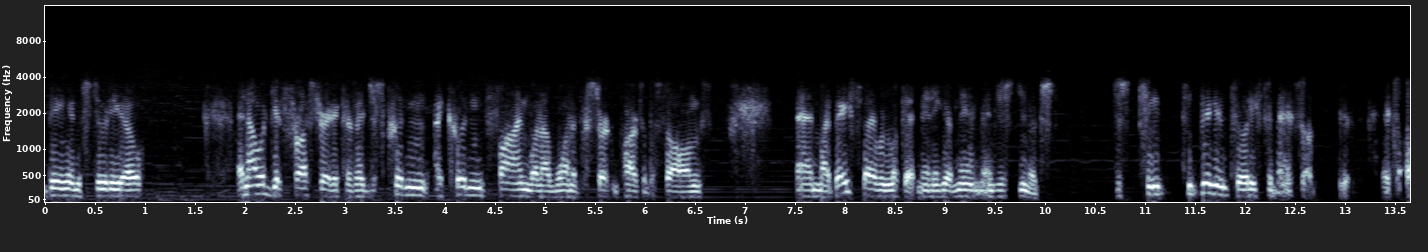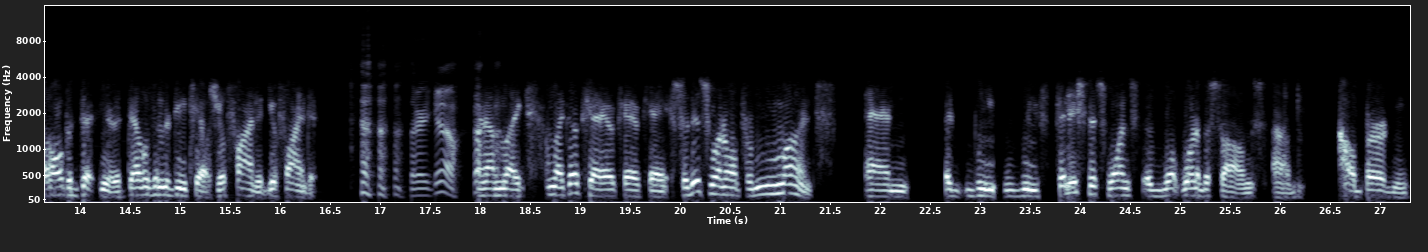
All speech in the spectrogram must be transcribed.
being in the studio, and I would get frustrated because I just couldn't I couldn't find what I wanted for certain parts of the songs. And my bass player would look at me and he'd go, "Man, man, just you know, just, just keep keep digging into it." He said, "Man, it's all the de- you know the devil's in the details. You'll find it. You'll find it." there you go. and I'm like, I'm like, okay, okay, okay. So this went on for months, and we we finished this one one of the songs um, called "Burden."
